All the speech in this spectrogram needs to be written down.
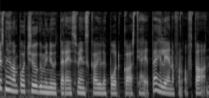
Östnyland på 20 minuter en svenska Yle podcast. Jag heter Helena von Oftan.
